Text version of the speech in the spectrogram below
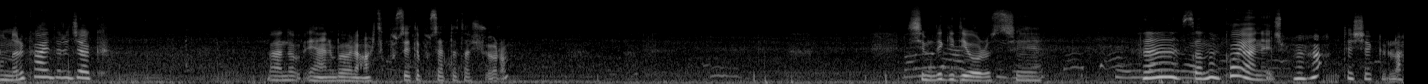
Onları kaydıracak. Ben de yani böyle artık pusete pusette taşıyorum. Şimdi gidiyoruz şeye. Ha, sana koy anneciğim. Hı teşekkürler.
